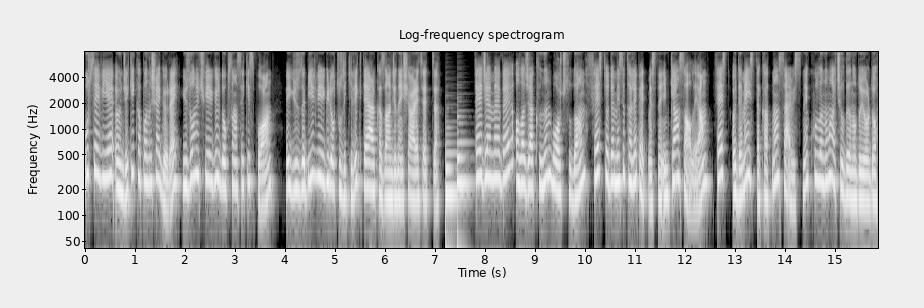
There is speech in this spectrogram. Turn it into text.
Bu seviye önceki kapanışa göre 113,98 puan ve %1,32'lik değer kazancına işaret etti. TCMB alacaklının borçludan FEST ödemesi talep etmesine imkan sağlayan FEST ödeme iste katman servisini kullanıma açıldığını duyurdu.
